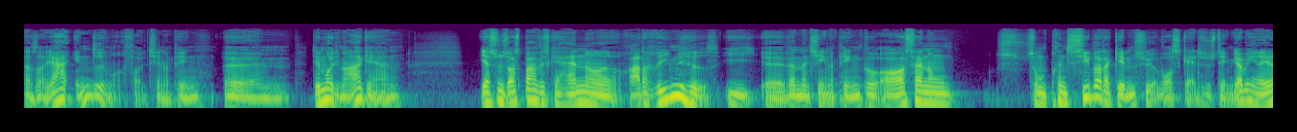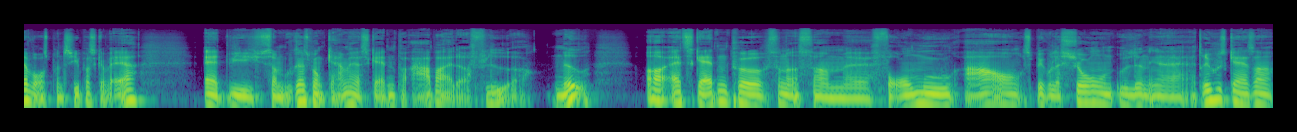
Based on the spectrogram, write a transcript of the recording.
Altså, jeg har intet imod, at folk tjener penge. Øh, det må de meget gerne. Jeg synes også bare, at vi skal have noget ret og rimelighed i, øh, hvad man tjener penge på, og også have nogle, nogle principper, der gennemsyrer vores skattesystem. Jeg mener, at et af vores principper skal være, at vi som udgangspunkt gerne vil have skatten på arbejde og flyder ned, og at skatten på sådan noget som øh, formue, arv, spekulation, udledning af, af drivhusgasser,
